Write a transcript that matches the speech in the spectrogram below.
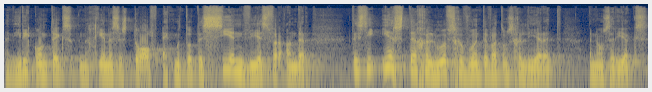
in hierdie konteks in Genesis 12, ek moet tot 'n seën wees vir ander. Dis die eerste geloofsgewoonte wat ons geleer het in ons reeks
